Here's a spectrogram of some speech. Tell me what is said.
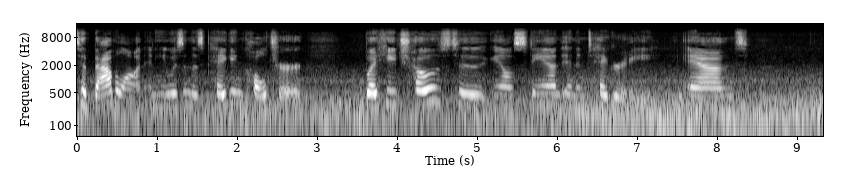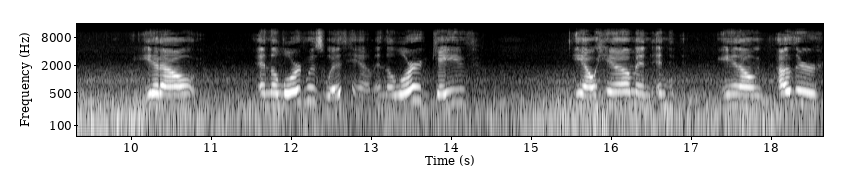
to Babylon, and he was in this pagan culture. But he chose to, you know, stand in integrity and, you know, and the Lord was with him, and the Lord gave, you know, him and, and you know, other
